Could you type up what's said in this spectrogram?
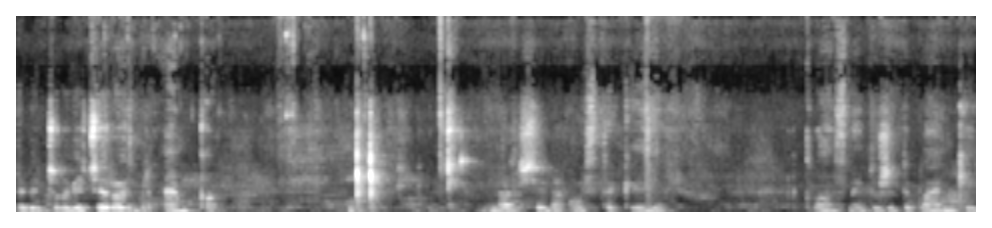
Привіт, чоловічий розмір М. Далі йде ось такий. Класний, дуже тепленький.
